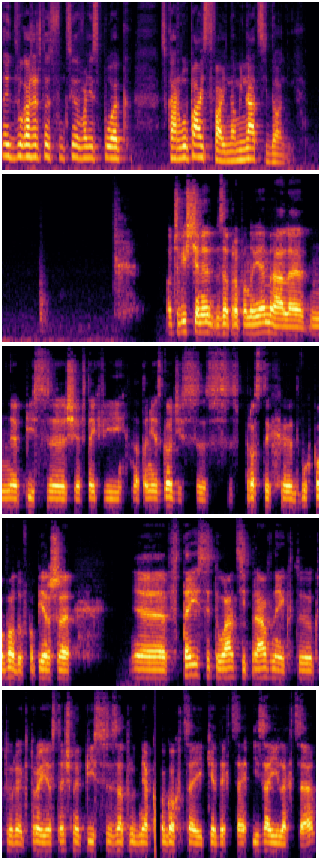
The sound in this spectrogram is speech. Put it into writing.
no i druga rzecz to jest funkcjonowanie spółek Skarbu Państwa i nominacji do nich. Oczywiście my zaproponujemy, ale mm, PiS się w tej chwili na to nie zgodzi z, z prostych dwóch powodów. Po pierwsze, e, w tej sytuacji prawnej, który, której jesteśmy, PiS zatrudnia kogo chce i kiedy chce i za ile chce.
